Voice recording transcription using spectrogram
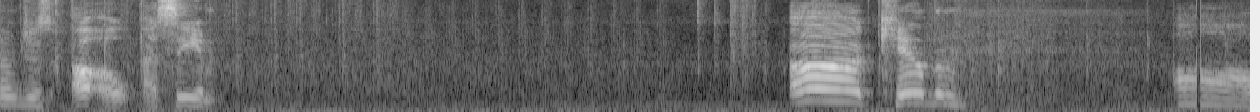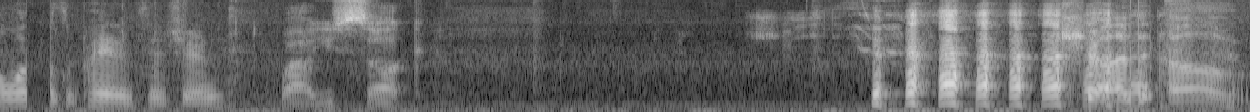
I'm just. Uh oh, I see him. Oh, killed him. oh, I wasn't paying attention. Wow, you suck. Shut up.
